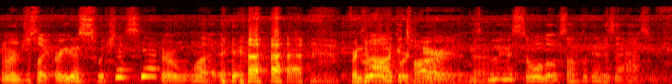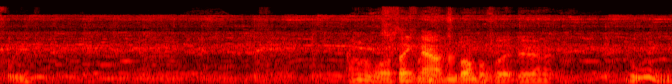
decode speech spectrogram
And we're just like, are you gonna switch this yet, or what? Put it For an on the awkward guitar. period. He's huh? doing a solo. Stop looking at his ass, you freak. I don't know. Well, I think now it's fucking- Bumblefoot doing it. Ooh.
